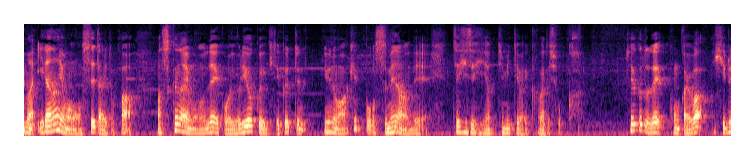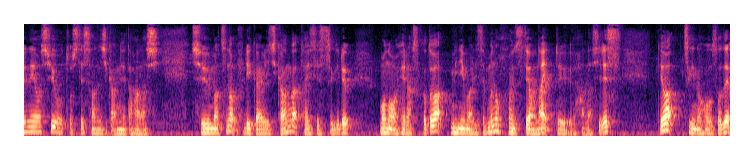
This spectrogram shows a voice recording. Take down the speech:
まあ、いらないものを捨てたりとか、まあ、少ないものでこうよりよく生きていくっていうのは結構おすすめなのでぜひぜひやってみてはいかがでしょうか。ということで今回は昼寝をしようとして3時間寝た話。週末の振り返り時間が大切すぎる。ものを減らすことはミニマリズムの本質ではないという話です。では次の放送で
